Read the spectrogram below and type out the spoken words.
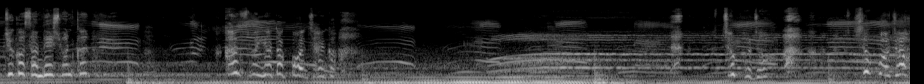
मृत्यु का संदेश बनकर कंस भैया तक पहुँच जाएगा। चुप हो जाओ चुप हो जाओ।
